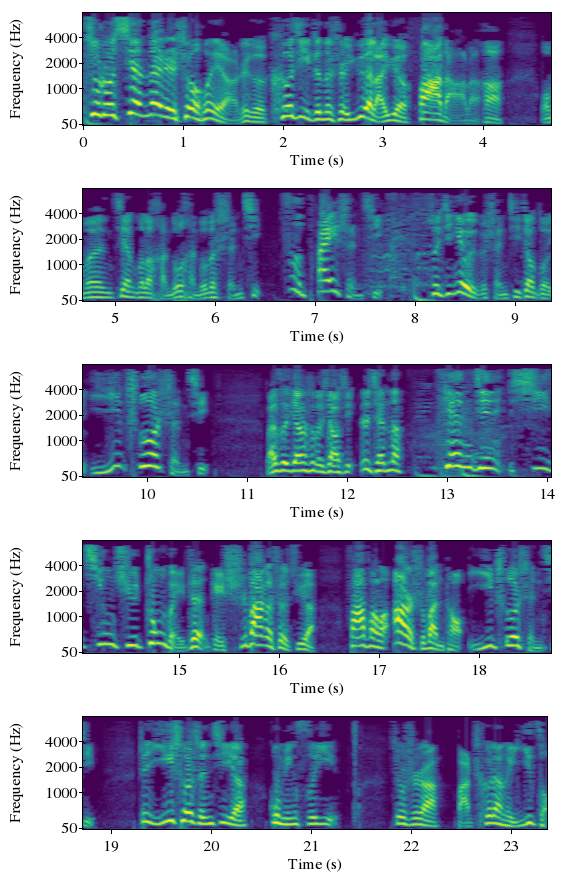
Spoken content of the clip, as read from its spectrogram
就说现在这社会啊，这个科技真的是越来越发达了哈。我们见过了很多很多的神器，自拍神器。最近又有一个神器叫做移车神器。来自央视的消息，日前呢，天津西青区中北镇给十八个社区啊。发放了二十万套移车神器，这移车神器啊，顾名思义，就是啊把车辆给移走，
